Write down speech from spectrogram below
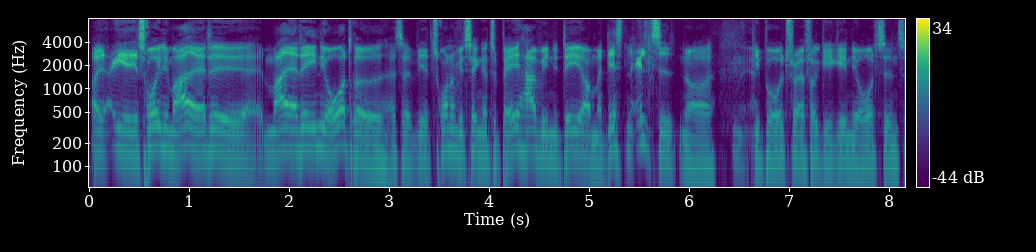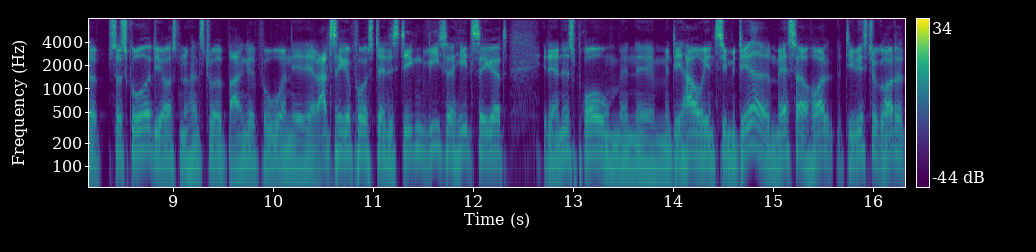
og jeg, jeg tror egentlig meget af det, meget af det er egentlig overdrevet. Altså, jeg tror, når vi tænker tilbage, har vi en idé om, at næsten altid, når ja. de på Old Trafford gik ind i overtiden, så, så scorede de også, når han stod og bankede på uren. Jeg er ret sikker på, at statistikken viser helt sikkert et andet sprog, men, øh, men det har jo intimideret masser af hold. De vidste jo godt, at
